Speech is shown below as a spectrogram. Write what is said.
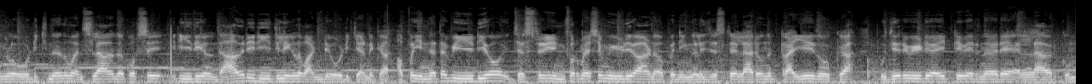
നിങ്ങൾ ഓടിക്കുന്നതെന്ന് മനസ്സിലാവുന്ന കുറച്ച് രീതികളുണ്ട്. ആ ഒരു രീതിയിൽ നിങ്ങൾ വണ്ടി ഓടിക്കാൻ നിൽക്കുക. അപ്പോൾ ഇന്നത്തെ വീഡിയോ ജസ്റ്റ് ഒരു ഇൻഫർമേഷൻ വീഡിയോ ആണ്. അപ്പോൾ നിങ്ങൾ ജസ്റ്റ് എല്ലാവരും ഒന്ന് ട്രൈ ചെയ്ത് നോക്കുക. പുതിയൊരു വീഡിയോ ആയിട്ട് വരുന്നവരെ എല്ലാവർക്കും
